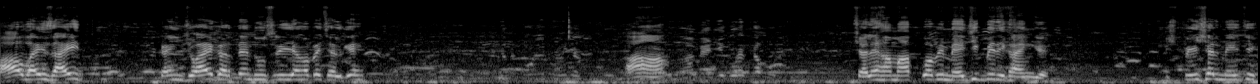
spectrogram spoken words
आओ भाई, जाहिद, कहीं इंजॉय करते हैं दूसरी जगह पे चल के। हाँ। चले, हम आपको अभी मैजिक भी दिखाएँगे। स्पेशल मैजिक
